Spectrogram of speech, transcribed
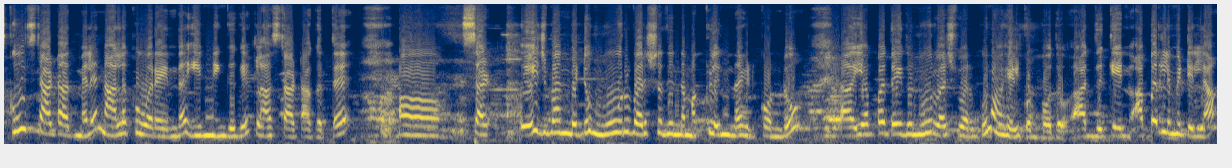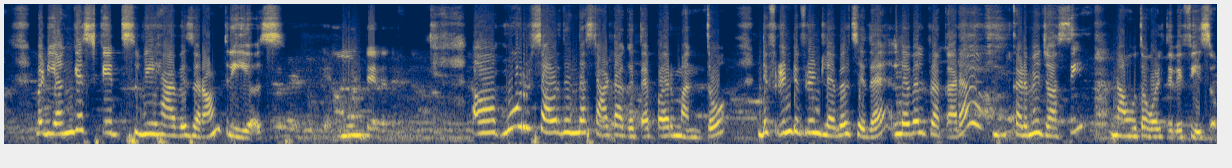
ಸ್ಕೂಲ್ ಸ್ಟಾರ್ಟ್ ಆದ್ಮೇಲೆ ನಾಲ್ಕೂವರೆಯಿಂದ ಈವ್ನಿಂಗ್ಗೆ ಕ್ಲಾಸ್ ಸ್ಟಾರ್ಟ್ ಆಗುತ್ತೆ. ಏಜ್ ಬಂದ್ಬಿಟ್ಟು ಮೂರು ವರ್ಷದಿಂದ ಮಕ್ಕಳಿಂದ ಹಿಡ್ಕೊಂಡು ಎಪ್ಪತ್ತೈದು, ನೂರು ವರ್ಷವರೆಗೂ ನಾವು ಹೇಳ್ಕೊಡ್ಬೋದು. ಅದಕ್ಕೆ ಅಪರ್ ಲಿಮಿಟ್ ಇಲ್ಲ. But youngest kids we have is around three years ಮೂರು ಸಾವಿರದಿಂದ ಸ್ಟಾರ್ಟ್ ಆಗುತ್ತೆ per month different different levels ಇದೆ. ಲೆವೆಲ್ ಪ್ರಕಾರ ಕಡಿಮೆ ಜಾಸ್ತಿ ನಾವು ತಗೊಳ್ತೀವಿ ಫೀಸು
